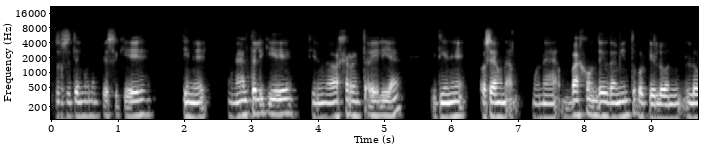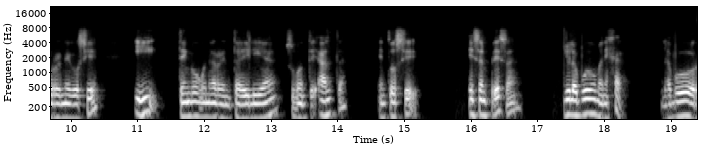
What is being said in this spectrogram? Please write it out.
Entonces tengo una empresa que tiene una alta liquidez, tiene una baja rentabilidad y tiene, o sea, una, una bajo endeudamiento porque lo, lo renegocié y tengo una rentabilidad, suponte, alta. Entonces esa empresa yo la puedo manejar, la puedo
